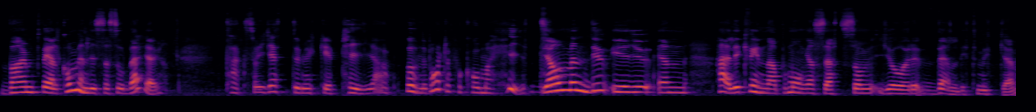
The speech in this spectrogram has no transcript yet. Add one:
Varmt välkommen Lisa Solberger! Tack så jättemycket Pia! Underbart att få komma hit! Ja men du är ju en härlig kvinna på många sätt som gör väldigt mycket.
